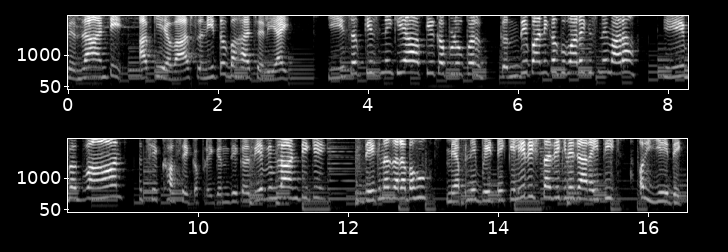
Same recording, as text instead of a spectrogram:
विमला आंटी, आपकी आवाज़ सुनी तो बाहर चली आई। ये सब किसने किया? आपके कपड़ों पर गंदे पानी का गुब्बारा किसने मारा? हे भगवान! अच्छे खासे कपड़े गंदे कर दिए विमला आंटी के। देखना जरा बहू, मैं अपने बेटे के लिए रिश्ता देखने जा रही थी। और ये देख,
